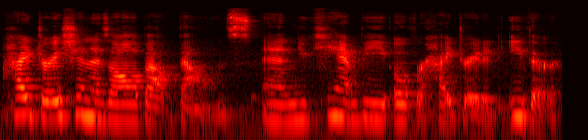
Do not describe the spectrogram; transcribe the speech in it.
hydration is all about balance and you can't be overhydrated either.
